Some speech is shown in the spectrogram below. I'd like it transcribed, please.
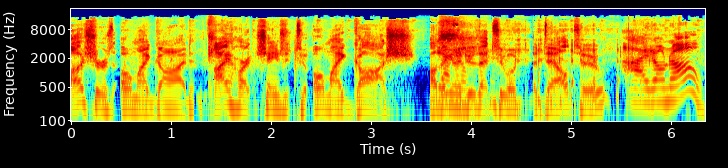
Usher's Oh My God, iHeart changed it to Oh My Gosh. Are they Yes. going to do that to Adele too? I don't know.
